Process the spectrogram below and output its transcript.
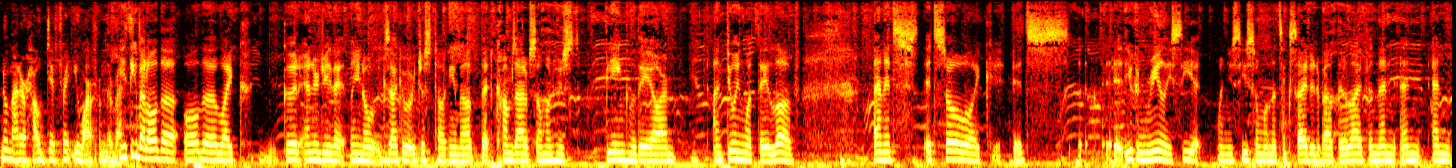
no matter how different you are from the rest. You think about all the all the like good energy that you know exactly what we are just talking about that comes out of someone who's being who they are and doing what they love, and it's it's so like it's it, you can really see it when you see someone that's excited about their life, and then and and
